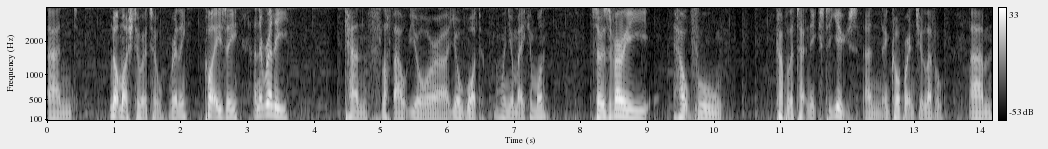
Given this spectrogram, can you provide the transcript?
and not much to it at all, really. Quite easy, and it really can fluff out your uh, your WAD when you're making one. So it's a very helpful couple of techniques to use and incorporate into your level. Um,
